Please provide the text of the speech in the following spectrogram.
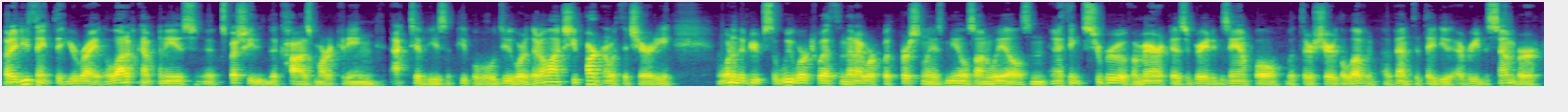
But I do think that you're right. A lot of companies, especially the cause marketing activities that people will do, where they'll actually partner with the charity. One of the groups that we worked with and that I work with personally is Meals on Wheels. And, and I think Subaru of America is a great example with their Share the Love event that they do every December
